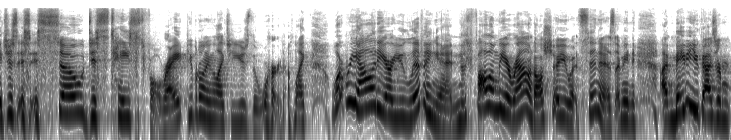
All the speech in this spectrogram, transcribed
it just is, is, so distasteful, right? People don't even like to use the word. I'm like, what reality are you living in? Just follow me around. I'll show you what sin is. I mean, uh, maybe you guys are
